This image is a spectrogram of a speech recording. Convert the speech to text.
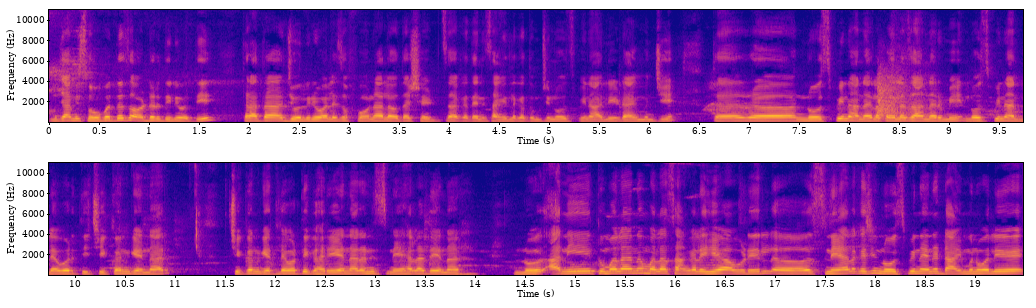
म्हणजे आम्ही सोबतच ऑर्डर दिली होती. तर आता ज्वेलरीवाल्याचा फोन आला होता शेटचा का त्यांनी सांगितलं का तुमची नोज पिन आली डायमंडची तर नोजपिन आणायला पहिला जाणार मी. नोज पिन आणल्यावरती चिकन घेणार. चिकन घेतल्यावरती घरी येणार आणि स्नेहाला देणार. नो आणि तुम्हाला ना मला सांगायला हे आवडेल स्नेहाला कशी नोजपिन आहे ना डायमंडवाले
